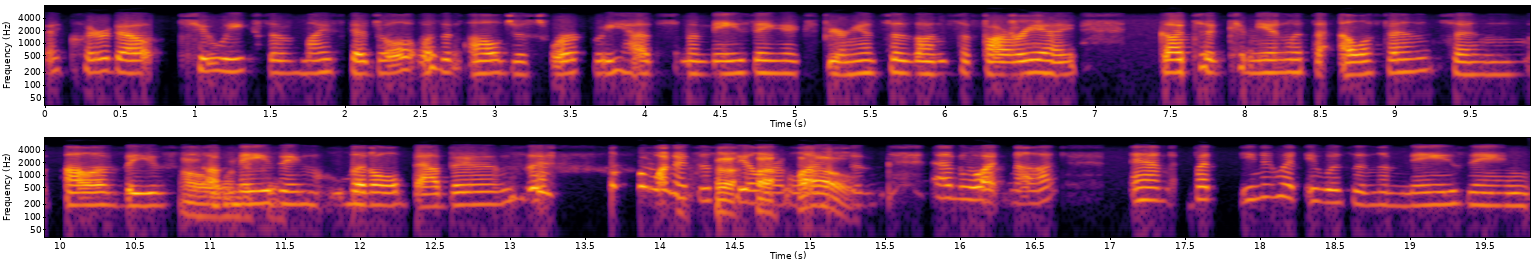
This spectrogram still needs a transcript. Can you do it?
I cleared out two weeks of my schedule. It wasn't all just work. We had some amazing experiences on safari. I got to commune with the elephants and all of these oh, amazing wonderful. little baboons that wanted to steal our lunch oh. and, and whatnot. And but you know what? It was an amazing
